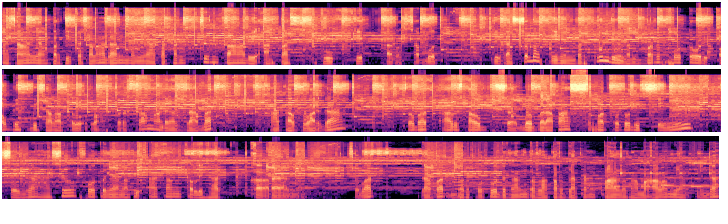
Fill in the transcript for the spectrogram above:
pasangan yang pergi ke sana dan menyatakan cinta di atas bukit tersebut. Jika sobat ingin berkunjung dan berfoto di objek wisata Teluk Loh bersama dengan sahabat atau keluarga, sobat harus tahu beberapa spot foto di sini sehingga hasil fotonya nanti akan terlihat keren. Sobat, dapat berfoto dengan berlatar belakang panorama alam yang indah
